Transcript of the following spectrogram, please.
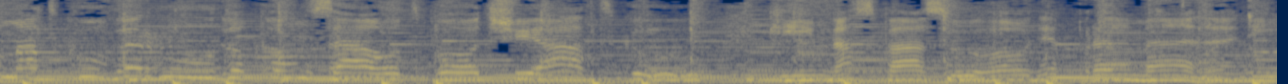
matku vernú do konca od počiatku, kým na spásu ho nepremení.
